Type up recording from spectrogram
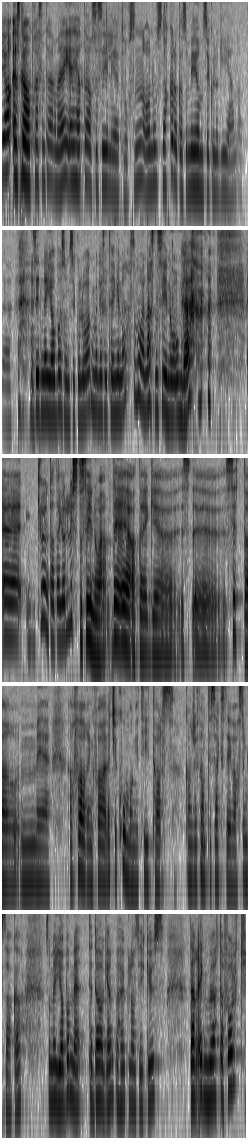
Ja, jeg skal presentere meg. Jeg heter Cecilie Thorsen. Og nå snakker dere så mye om psykologien at eh, siden jeg jobber som psykolog med disse tingene, så må jeg nesten si noe om det. eh, grunnen til at jeg har lyst til å si noe, det er at jeg eh, eh, sitter med erfaring fra jeg vet ikke hvor mange titalls, kanskje 50-60 varslingssaker, som jeg jobber med til dagen på Haukeland sykehus. Der jeg møter folk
